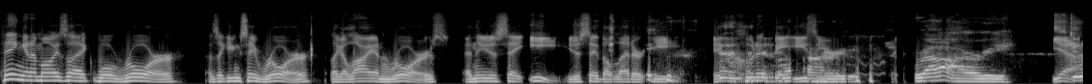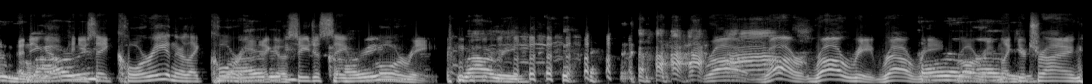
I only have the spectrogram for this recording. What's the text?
thing. And I'm always like, well, roar. I was like, you can say roar, like a lion roars, and then you just say E. You just say the letter E. It couldn't be easier. Rory. Yeah. Scoob. And you go, can you say Corey? And they're like, Corey. And I go, so you just say Corey? Rory. Rory. Raw, raw, Rory, Rory, Rory. Rory. Like, you're trying,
